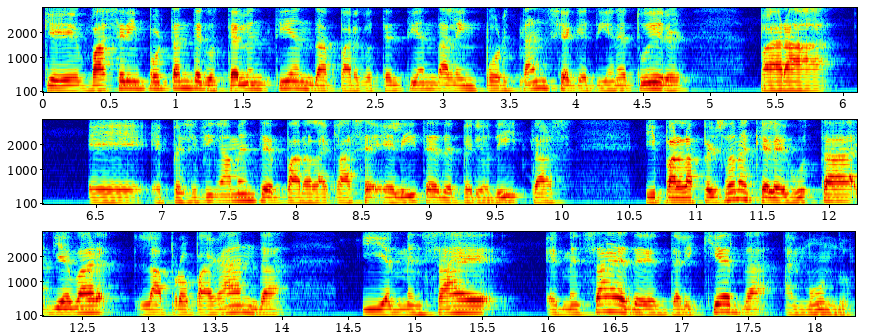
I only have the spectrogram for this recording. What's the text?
que va a ser importante que usted lo entienda, para que usted entienda la importancia que tiene Twitter para eh, específicamente para la clase élite de periodistas y para las personas que les gusta llevar la propaganda y el mensaje, el mensaje de, la izquierda al mundo.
